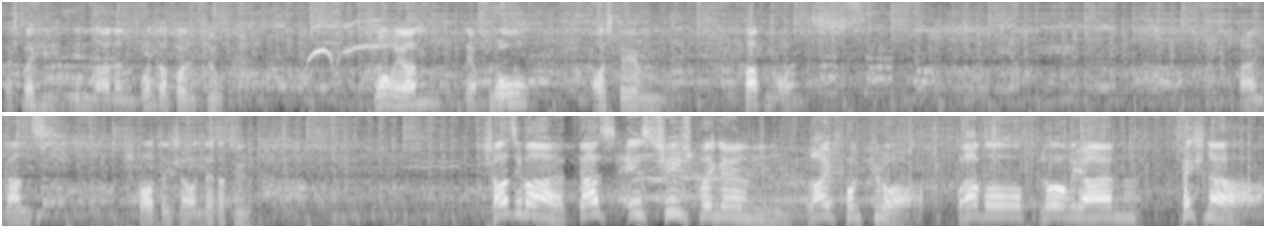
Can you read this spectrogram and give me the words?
Verspreche ich Ihnen einen wundervollen Flug. Florian, der Flo aus dem Papengrund. Ein ganz sportlicher und netter Typ. Schauen Sie mal, das ist Skispringen live von Kür. Bravo, Florian Fechner.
